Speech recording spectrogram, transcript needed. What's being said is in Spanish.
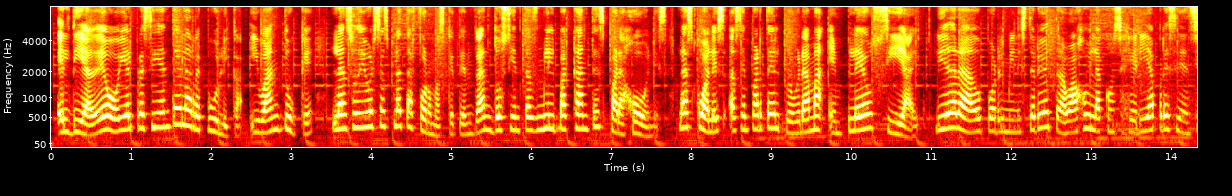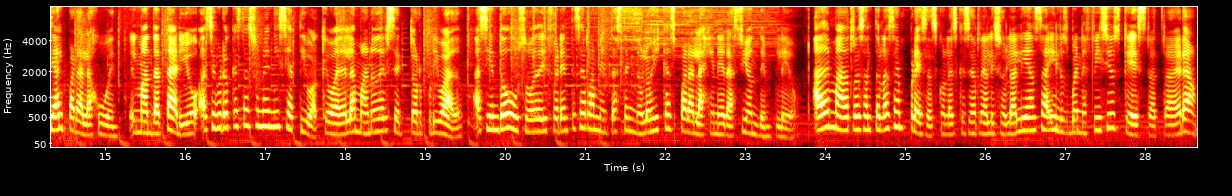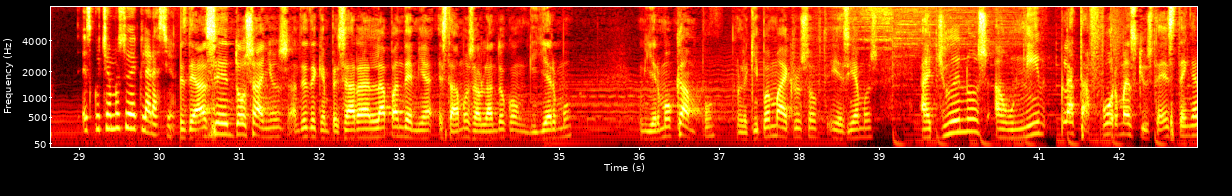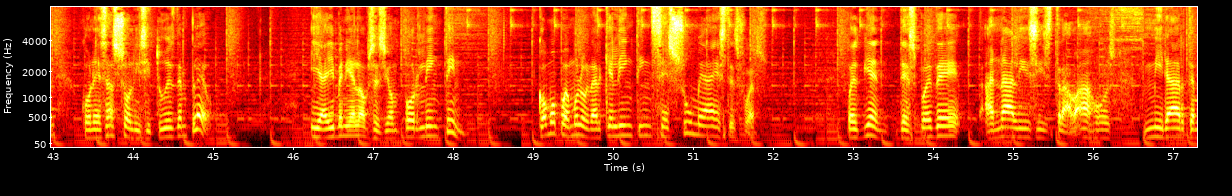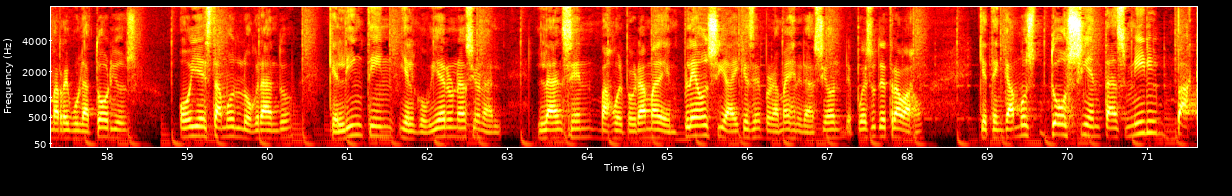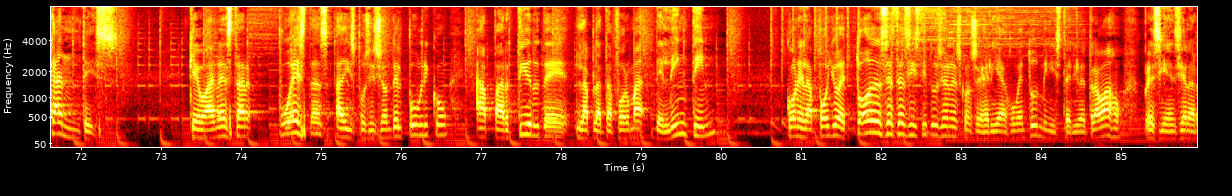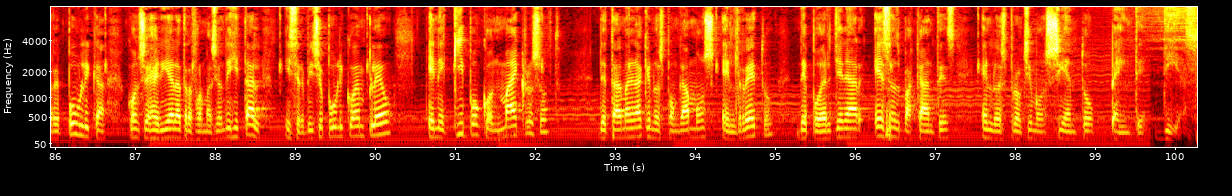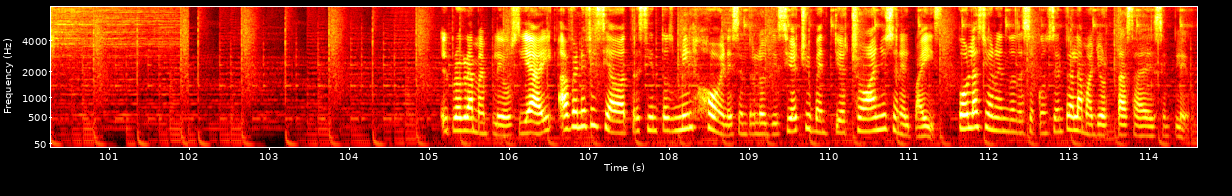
El día de hoy, el presidente de la República, Iván Duque, lanzó diversas plataformas que tendrán 200.000 vacantes para jóvenes, las cuales hacen parte del programa Empleo CI, liderado por el Ministerio de Trabajo y la Consejería Presidencial para la Juventud. El mandatario aseguró que esta es una iniciativa que va de la mano del sector privado, haciendo uso de diferentes herramientas tecnológicas para la generación de empleo. Además, resaltó las empresas con las que se realizó la alianza y los beneficios que esta traerá. Escuchemos su declaración. Desde hace dos años, antes de que empezara la pandemia, estábamos hablando con Guillermo, Guillermo Campo, con el equipo de Microsoft, y decíamos, ayúdenos a unir plataformas que ustedes tengan con esas solicitudes de empleo. Y ahí venía la obsesión por LinkedIn. ¿Cómo podemos lograr que LinkedIn se sume a este esfuerzo? Pues bien, después de análisis, trabajos, mirar temas regulatorios, hoy estamos logrando que LinkedIn y el gobierno nacional lancen bajo el programa de empleo hay que es el programa de generación de puestos de trabajo, que tengamos 200 mil vacantes que van a estar puestas a disposición del público a partir de la plataforma de LinkedIn con el apoyo de todas estas instituciones, Consejería de Juventud, Ministerio de Trabajo, Presidencia de la República, Consejería de la Transformación Digital y Servicio Público de Empleo, en equipo con Microsoft, de tal manera que nos pongamos el reto de poder llenar esas vacantes en los próximos 120 días. El programa Empleos IAI ha beneficiado a 300.000 jóvenes entre los 18 y 28 años en el país, población en donde se concentra la mayor tasa de desempleo.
